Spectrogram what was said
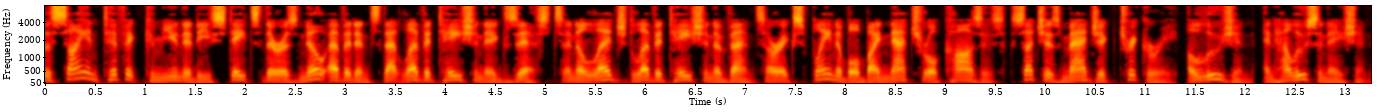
The scientific community states there is no evidence that levitation exists and alleged levitation events are explainable by natural causes such as magic trickery, illusion, and hallucination.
